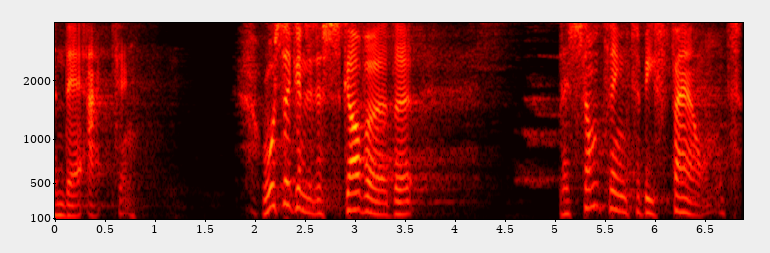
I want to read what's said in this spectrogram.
and they're acting. We're also going to discover that there's something to be found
